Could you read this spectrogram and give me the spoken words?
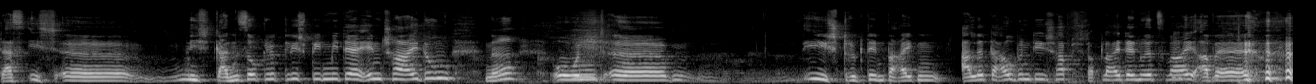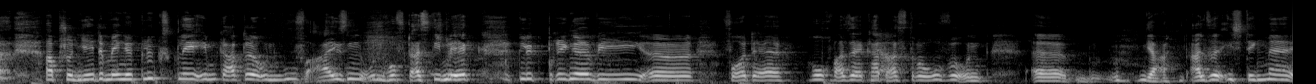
dass ich äh, nicht ganz so glücklich bin mit der Entscheidung. Ne? Und ähm, ich drücke den beiden alle Daumen, die ich habe. Ich habe leider nur zwei, aber habe schon jede Menge Glücksklee im Garten und Hufeisen und hoffe, dass die mehr Glück bringen wie äh, vor der Hochwasserkatastrophe. Und äh, ja, also ich denke mir,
